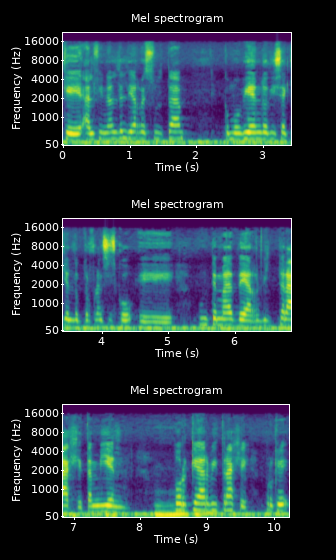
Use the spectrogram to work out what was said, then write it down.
que al final del día resulta, como bien lo dice aquí el doctor Francisco, eh, un tema de arbitraje también? ¿Por qué arbitraje? Porque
